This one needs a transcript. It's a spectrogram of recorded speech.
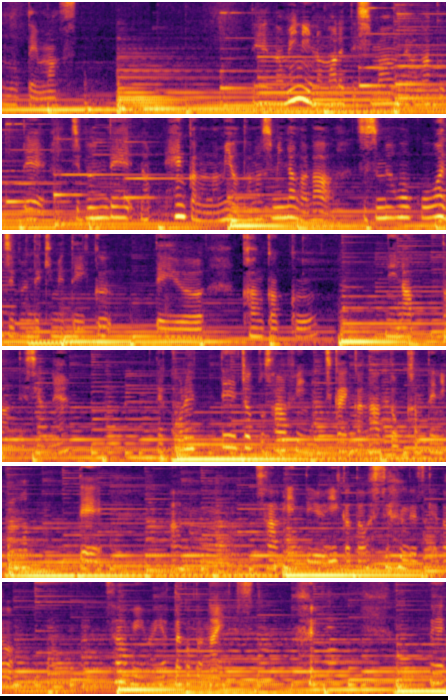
思っています。で波に飲まれてしまうんではなくって自分で変化の波を楽しみながら進む方向は自分で決めていくっていう感覚になったんですよね。でこれってちょっとサーフィンに近いかなと勝手に思ってあのサーフィンっていう言い方をしてるんですけどサーフィンはやったことないです。で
